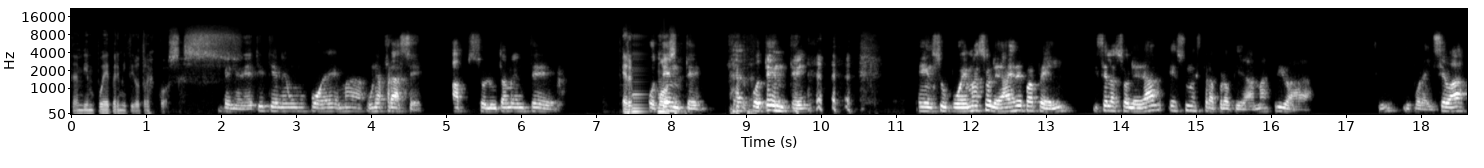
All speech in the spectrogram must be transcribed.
también puede permitir otras cosas. Benedetti tiene un poema, una frase absolutamente potente, potente. En su poema Soledades de papel Dice, la soledad es nuestra propiedad más privada. ¿sí? Y por ahí se va.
